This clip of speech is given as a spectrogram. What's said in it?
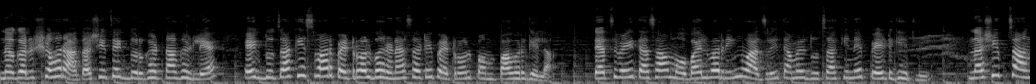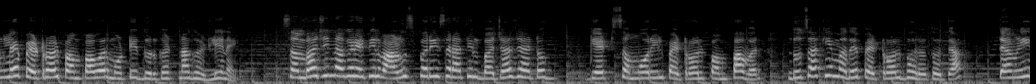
नगर शहरात अशीच एक दुर्घटना घडली आहे. एक दुचाकीस्वार पेट्रोल भरण्यासाठी पेट्रोल पंपावर गेला. त्याचवेळी त्याचा मोबाईलवर रिंग वाजली त्यामुळे दुचाकीने पेट घेतली. नशीब चांगले पेट्रोल पंपावर मोठी दुर्घटना घडली नाही. संभाजीनगर येथील वाळूज परिसरातील बजाज ॲटो गेट समोरील पेट्रोल पंपावर दुचाकीमध्ये पेट्रोल भरत होत्या. त्यावेळी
